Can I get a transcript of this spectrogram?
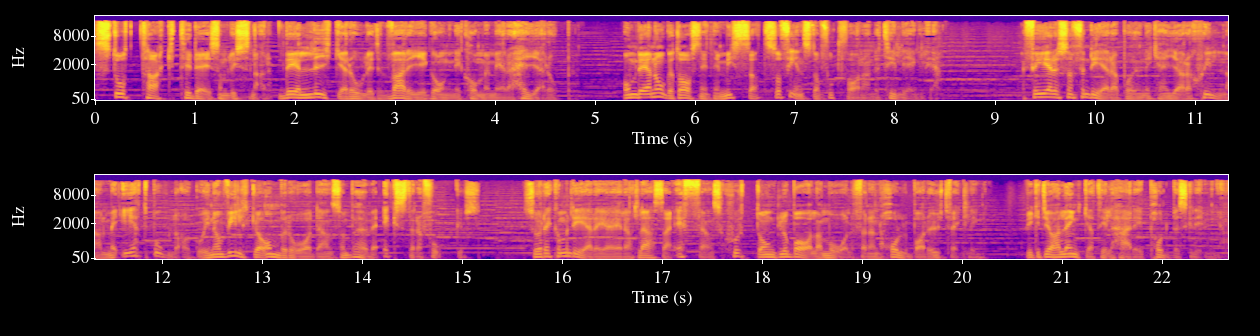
Stort tack till dig som lyssnar. Det är lika roligt varje gång ni kommer med era hejarop. Om det är något avsnitt ni missat så finns de fortfarande tillgängliga. För er som funderar på hur ni kan göra skillnad med ert bolag och inom vilka områden som behöver extra fokus så rekommenderar jag er att läsa FNs 17 globala mål för en hållbar utveckling vilket jag har länkat till här i poddbeskrivningen.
